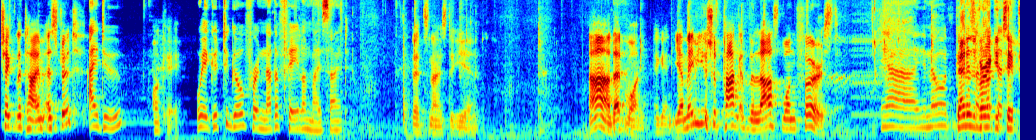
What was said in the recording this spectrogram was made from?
check the time, Astrid? I do. Okay, We're good to go for another fail on my side. that's nice to hear. Ah, that one again. Yeah, maybe you should park at the last one first. Yeah, you know. That is because a I'm very good that- tip.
